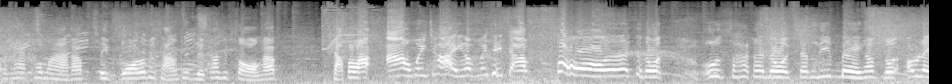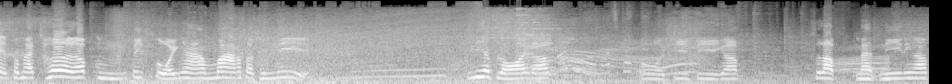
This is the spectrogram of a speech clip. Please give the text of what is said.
กระแทกเข้ามาครับติดวอลลบอีกสามสิบเหลือเก้าสิบสองครับจับปะวะอ้าวไม่ใช่ครับไม่ใช่จับโอ้ยกระโดดอุตสาหกระโดดจะรีบเบรกครับโดนเอาเลสสแมชเชอร์ครับอืมติดสวยงามมากครับสำหรันนี่เรียบร้อยครับ โอ้จีจีครับสำหรับแมตช์นี้นะครับ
